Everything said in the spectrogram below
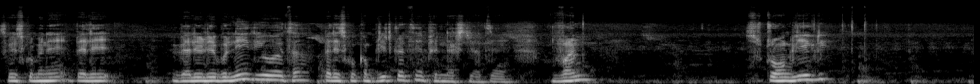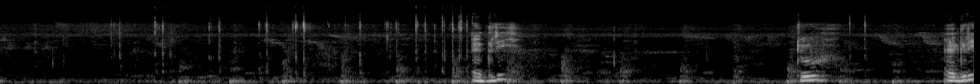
सो इसको मैंने पहले वैल्यू लेबल नहीं दिया हुआ था। पहले इसको कंप्लीट करते हैं, फिर नेक्स्ट जाते हैं। One strongly agree agree two agree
